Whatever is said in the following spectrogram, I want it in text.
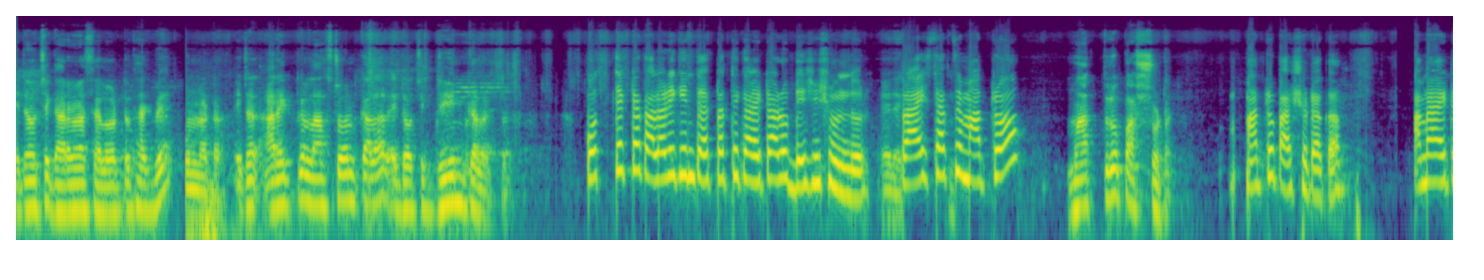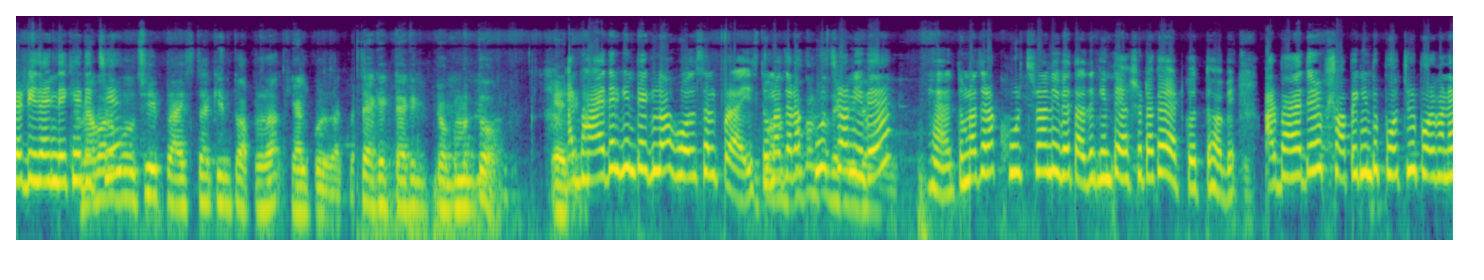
এটা হচ্ছে গারারা সালোয়ারটা থাকবে ওড়নাটা। এটা আরেকটা লাস্ট ওয়ান কালার এটা হচ্ছে গ্রিন কালারটা প্রত্যেকটা কালারই কিন্তু একটার থেকে আরেকটা আরও বেশি সুন্দর। প্রাইস থাকছে মাত্র মাত্র পাঁচশো টাকা। মাত্র পাঁচশো টাকা। আমরা একটা ডিজাইন দেখিয়ে দিচ্ছি। বলছি প্রাইসটা কিন্তু আপনারা খেয়াল করে রাখবেন। এক একটা এক এক রকমের তো আর ভাইদের কিন্তু এগুলো হোলসেল প্রাইস তোমরা যারা খুচরা নিবে হ্যাঁ তোমরা যারা খুচরা নিবে তাদের কিন্তু একশো টাকা অ্যাড করতে হবে। আর ভাইদের শপে কিন্তু প্রচুর পরিমাণে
